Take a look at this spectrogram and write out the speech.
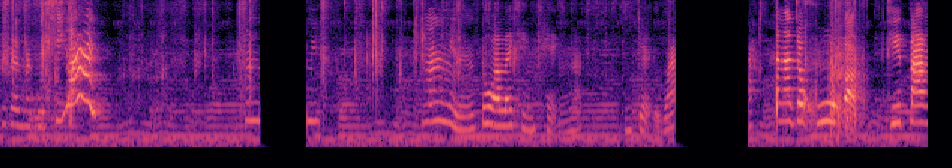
นี่เป็นสกุชชี่เอ้ยมันเหมือนตัวอะไรแข็งๆอะแกะดูว่าน่าจะคู่กับที่ตั้ง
